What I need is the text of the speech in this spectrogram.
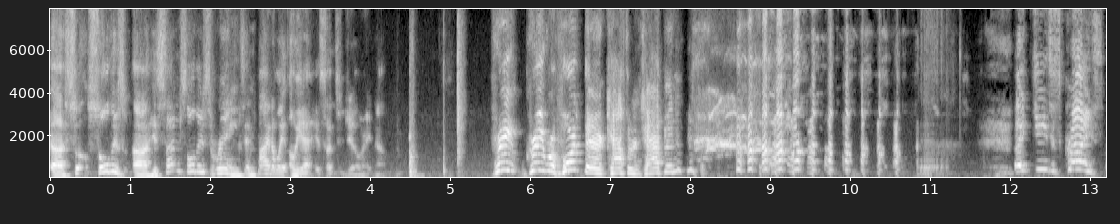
uh, so, sold his uh, his son sold his rings, and by the way, oh yeah, his son's in jail right now. Great, great report there, Catherine Tappan. like Jesus Christ!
